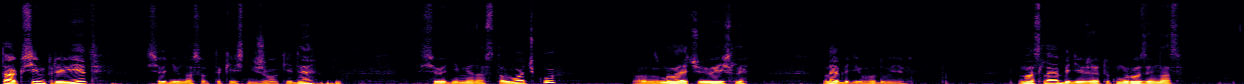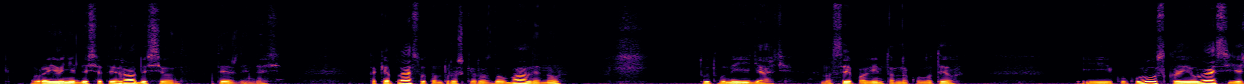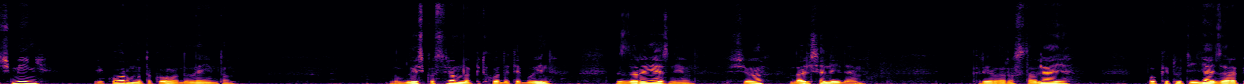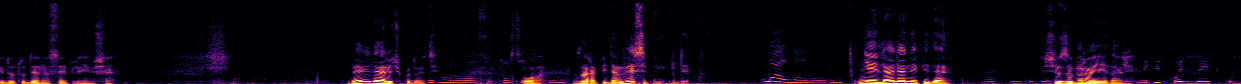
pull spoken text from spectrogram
Так, всім привіт. Сьогодні у нас от такий сніжок іде. Сьогодні ми на ставочку. Вон з малечою вийшли. Лебедів годуємо. У нас лебеді, вже тут морози у нас в районі 10 градусів, от, тиждень десь. Таке плесо там трошки роздовбали, але тут вони їдять. Насипав їм там наколотив і кукурузка, і овес, і ячмінь, і корму такого дали їм там. Ну, близько стрьомно підходити, бо він здоровезний. Он. Все, далі не йдемо. Крила розставляє. Поки тут їдять, зараз піду туди насиплю їм ще. Де відеречко, доці? О, зараз підемо висипемо туди. Ляля. Ні, ляля не піде. Настенька. Все, забирай її далі. Не підходь близько.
